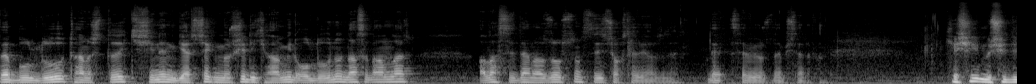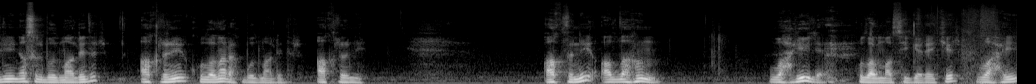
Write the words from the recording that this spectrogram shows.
Ve bulduğu, tanıştığı kişinin gerçek mürşidi kamil olduğunu nasıl anlar? Allah sizden razı olsun. Sizi çok seviyoruz. De, seviyoruz demişler efendim. Kişi mürşidini nasıl bulmalıdır? Aklını kullanarak bulmalıdır. Aklını. Aklını Allah'ın vahyiyle kullanması gerekir. Vahiy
